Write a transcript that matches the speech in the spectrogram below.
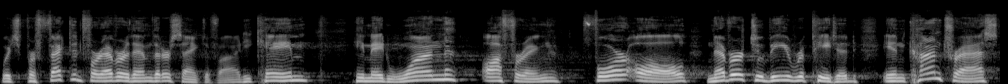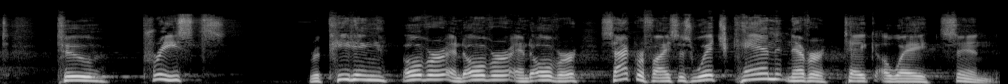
which perfected forever them that are sanctified. He came, he made one offering for all, never to be repeated, in contrast to priests repeating over and over and over sacrifices which can never take away sin.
